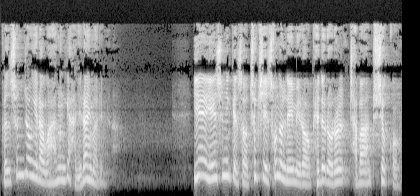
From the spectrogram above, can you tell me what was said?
그건 순종이라고 하는 게 아니라 이 말입니다. 이에 예수님께서 즉시 손을 내밀어 베드로를 잡아 주셨고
